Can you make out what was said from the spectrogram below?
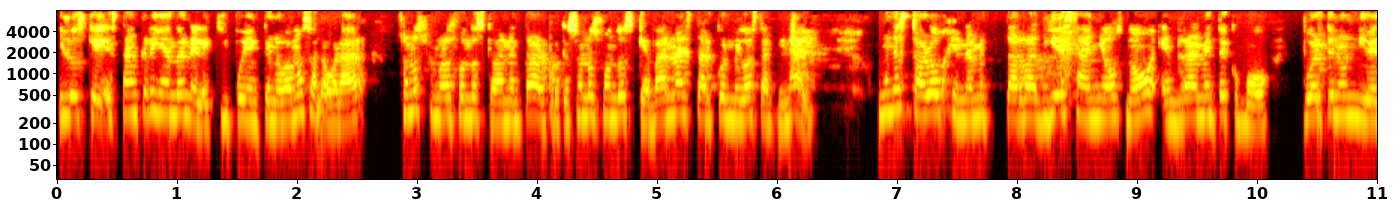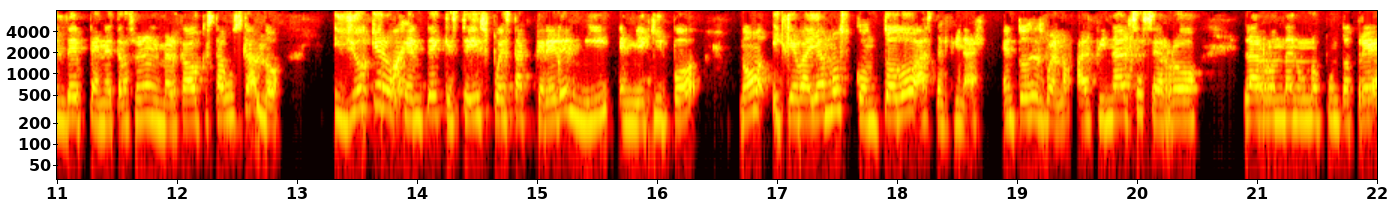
y los que están creyendo en el equipo y en que lo vamos a lograr son los primeros fondos que van a entrar porque son los fondos que van a estar conmigo hasta el final un startup generalmente tarda 10 años, ¿no? En realmente como poder tener un nivel de penetración en el mercado que está buscando. Y yo quiero gente que esté dispuesta a creer en mí, en mi equipo, ¿no? Y que vayamos con todo hasta el final. Entonces, bueno, al final se cerró la ronda en 1.3.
